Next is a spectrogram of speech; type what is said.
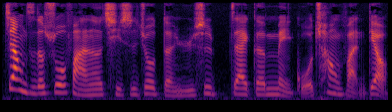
这样子的说法呢，其实就等于是在跟美国唱反调，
